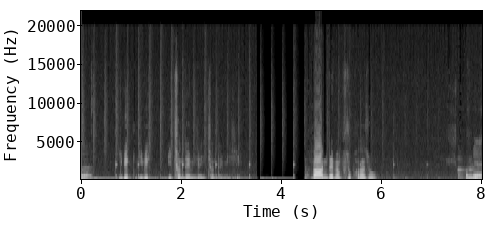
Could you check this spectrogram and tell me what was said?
왜? 200 200 2000 데미지야 2000 데미지. 나 안 되면 부족 받아줘. 빨리 해.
